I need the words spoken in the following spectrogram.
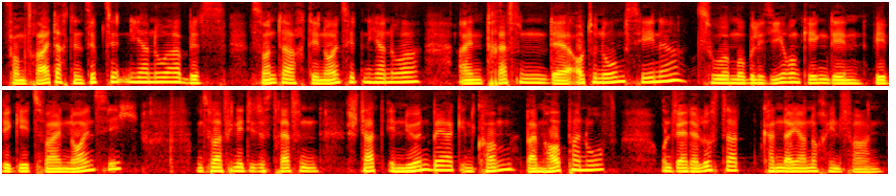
vom Freitag, den 17. Januar bis Sonntag, den 19. Januar ein Treffen der autonomen Szene zur Mobilisierung gegen den WWG 92 und zwar findet dieses Treffen statt in Nürnberg, in Komm, beim Hauptbahnhof. Und wer da Lust hat, kann da ja noch hinfahren.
